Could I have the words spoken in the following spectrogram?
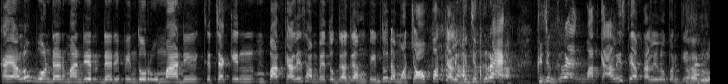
kayak lo bondar mandir dari pintu rumah dikecekin empat kali sampai tuh gagang pintu udah mau copot kali gejegrek gejegrek empat kali setiap kali lo pergi kan? dulu,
